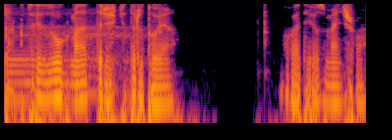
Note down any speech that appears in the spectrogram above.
Так, цей звук мене трішки дратує. Давайте його зменшимо.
